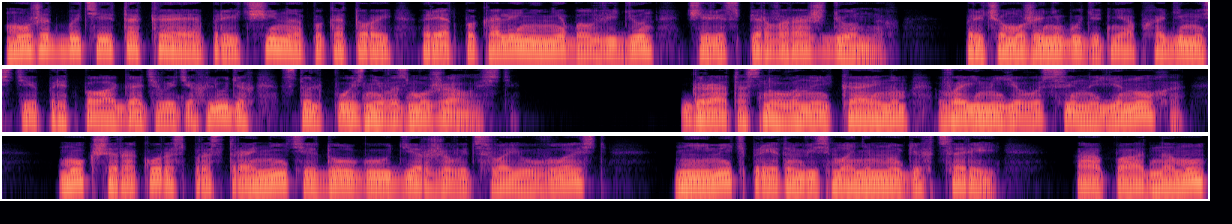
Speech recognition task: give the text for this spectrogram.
Может быть и такая причина, по которой ряд поколений не был введен через перворожденных, причем уже не будет необходимости предполагать в этих людях столь поздней возмужалости. Град, основанный Каином во имя его сына Еноха, мог широко распространить и долго удерживать свою власть, не иметь при этом весьма немногих царей, а по одному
